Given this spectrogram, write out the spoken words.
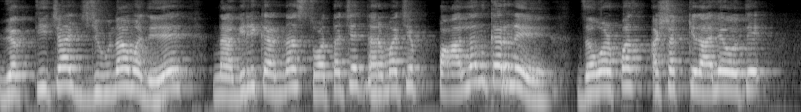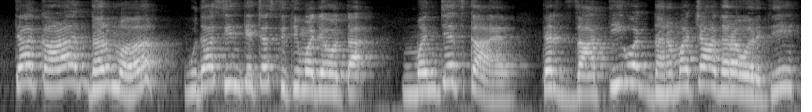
व्यक्तीच्या जीवनामध्ये नागरिकांना स्वतःचे धर्माचे पालन करणे जवळपास अशक्य झाले होते. त्या काळात धर्म उदासीनतेच्या स्थितीमध्ये होता. म्हणजेच काय? तर जाती व धर्माच्या आधारावरती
